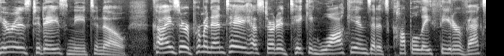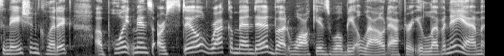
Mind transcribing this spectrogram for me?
Here is today's Need to Know. Kaiser Permanente has started taking walk-ins at its Kapolei Theater vaccination clinic. Appointments are still recommended, but walk-ins will be allowed after 11 a.m.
